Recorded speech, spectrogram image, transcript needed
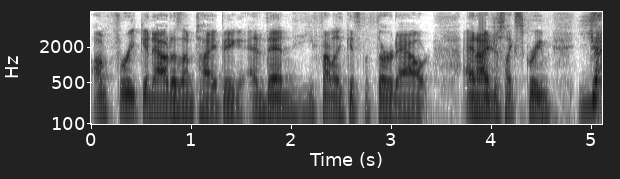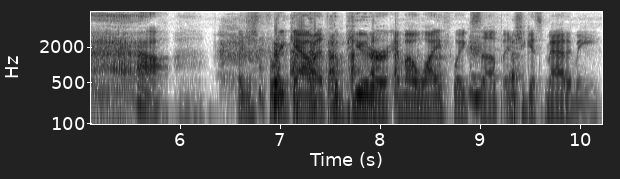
I'm freaking out as I'm typing, and then he finally gets the third out, and I just like scream, "Yeah!" I just freak out at the computer, and my wife wakes up and she gets mad at me.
